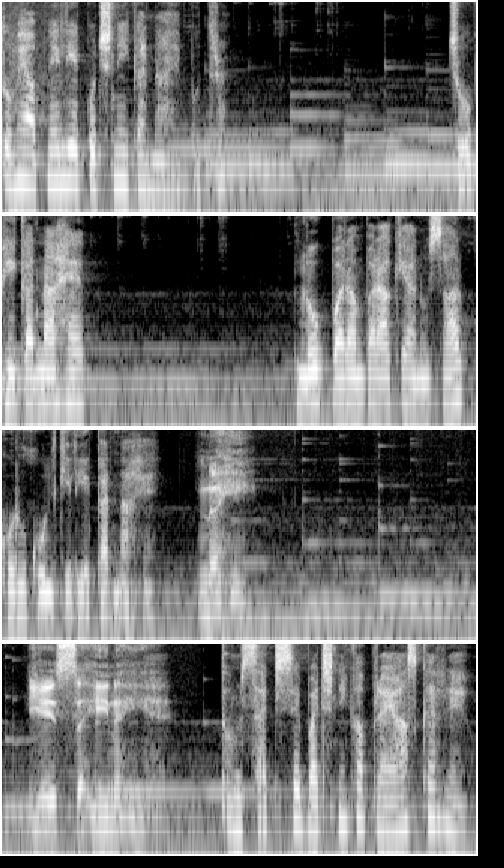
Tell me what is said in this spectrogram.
तुम्हें अपने लिए कुछ नहीं करना है पुत्र। जो भी करना है लोक परंपरा के अनुसार गुरुकुल के लिए करना है। नहीं। ये सही नहीं है। तुम सच से बचने का प्रयास कर रहे हो।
